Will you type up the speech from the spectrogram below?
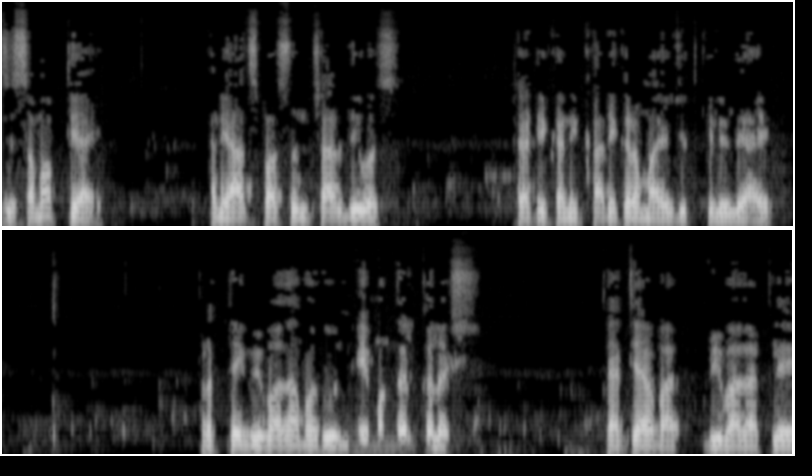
जी समाप्ती आहे. आणि आजपासून चार दिवस त्या ठिकाणी कार्यक्रम आयोजित केलेले आहे. प्रत्येक विभागामधून हे मंगल कलश त्या त्या विभागातले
